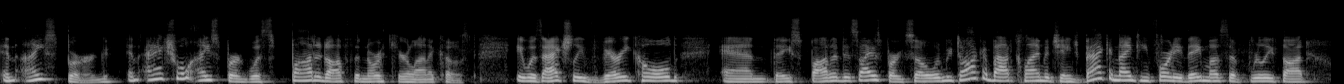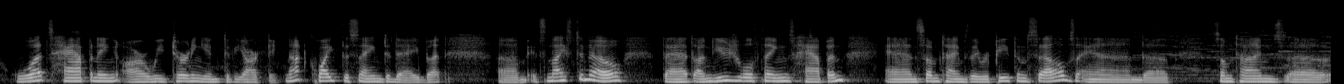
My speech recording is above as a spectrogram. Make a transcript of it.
an iceberg, an actual iceberg, was spotted off the North Carolina coast. It was actually very cold, and they spotted this iceberg. So when we talk about climate change, back in 1940, they must have really thought, what's happening? Are we turning into the Arctic? Not quite the same today, but um, it's nice to know that unusual things happen, and sometimes they repeat themselves, and uh, sometimes uh,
